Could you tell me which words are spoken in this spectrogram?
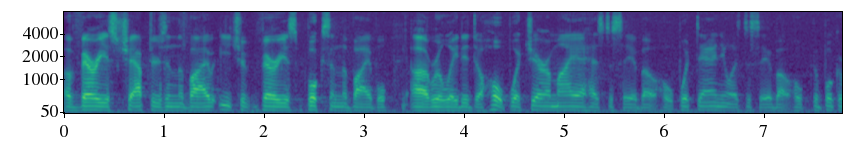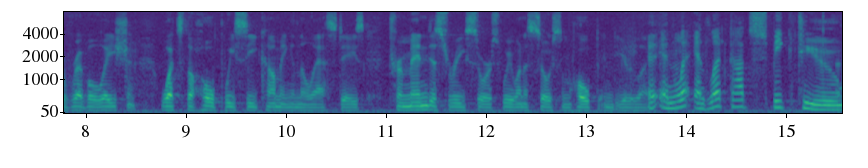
of various chapters in the Bible, each of various books in the Bible uh, related to hope. What Jeremiah has to say about hope, what Daniel has to say about hope, the book of Revelation, what's the hope we see coming in the last days. Tremendous resource. We want to sow some hope into your life. And, and, let, and let God speak to you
